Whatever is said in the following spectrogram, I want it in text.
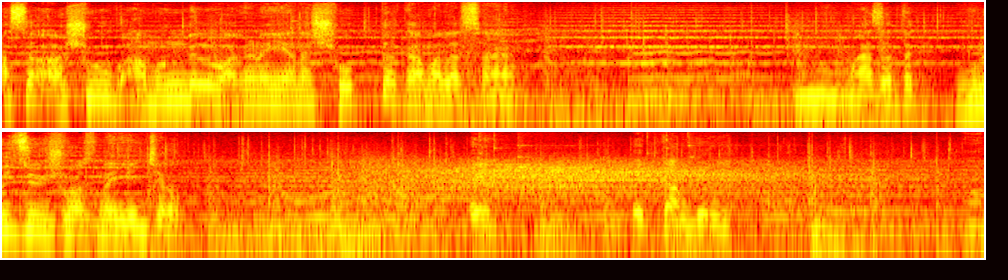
असं अशुभ अमंगल वागणं यांना शोभतं का मला सांग? माझा तर मुळीच विश्वास नाही यांच्यावर. ए एक काम करूया.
